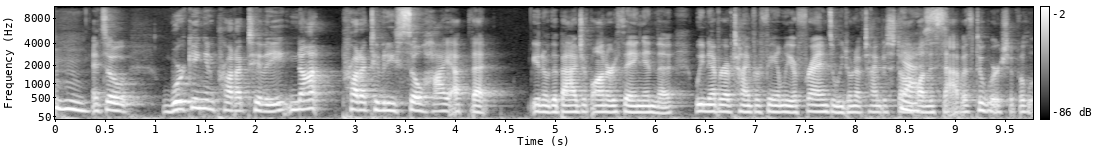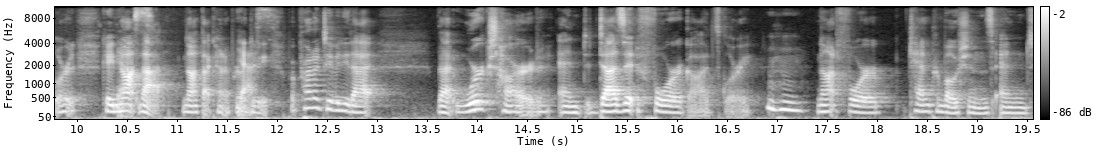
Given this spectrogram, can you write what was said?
Mm-hmm. And so, working in productivity, not productivity so high up that you know the badge of honor thing and the we never have time for family or friends and we don't have time to stop on the Sabbath to worship the Lord. Okay, Yes. not that, not that kind of productivity, Yes. but productivity that that works hard and does it for God's glory, mm-hmm. not for ten promotions and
